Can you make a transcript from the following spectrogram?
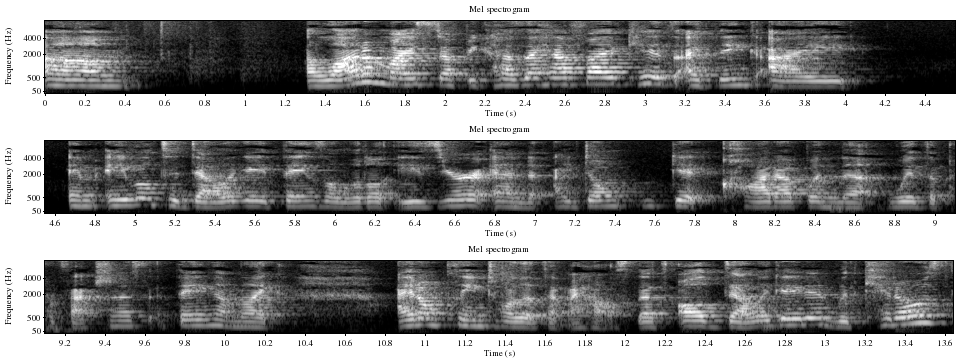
Um, a lot of my stuff, because I have five kids, I think I am able to delegate things a little easier and I don't get caught up in the with the perfectionist thing. I'm like, I don't clean toilets at my house. That's all delegated with kiddos.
